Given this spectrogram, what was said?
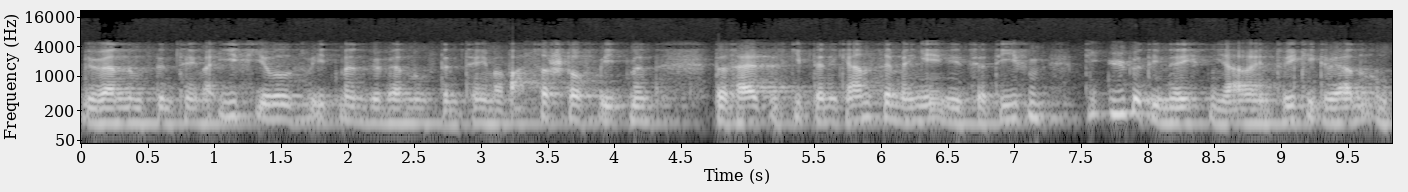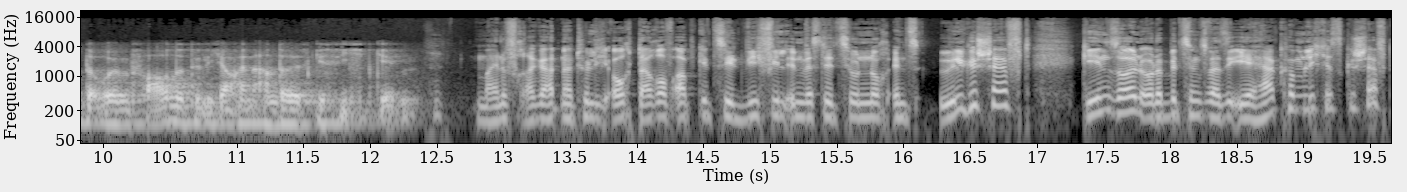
Wir werden uns dem Thema E-Fuels widmen, wir werden uns dem Thema Wasserstoff widmen. Das heißt, es gibt eine ganze Menge Initiativen, die über die nächsten Jahre entwickelt werden und der OMV natürlich auch ein anderes Gesicht geben. Meine Frage hat natürlich auch darauf abgezielt, wie viel Investitionen noch ins Ölgeschäft gehen sollen oder beziehungsweise ihr herkömmliches Geschäft.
